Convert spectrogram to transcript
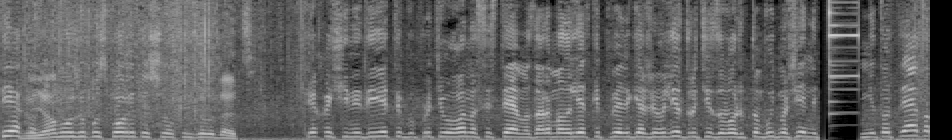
Тихо. Ну я можу поспорити, що він заведеться. Тихо ще не даєте, бо противогонна система. Зараз малолетки повірять, я живоліт дроті заводжу, потім будуть машини. Мені то треба.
